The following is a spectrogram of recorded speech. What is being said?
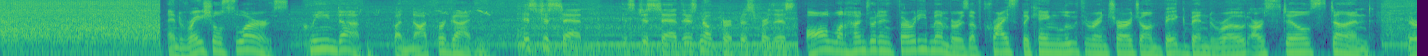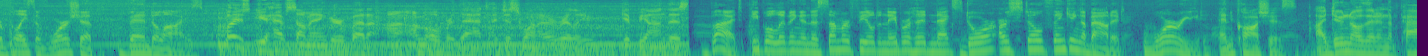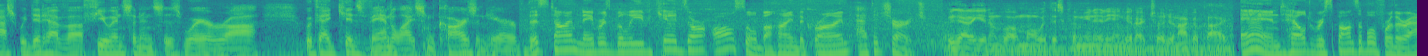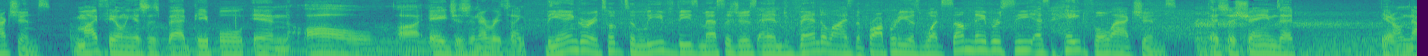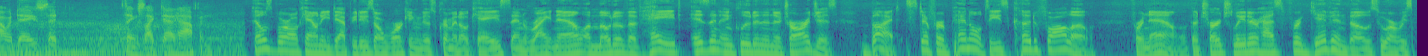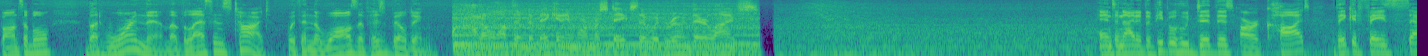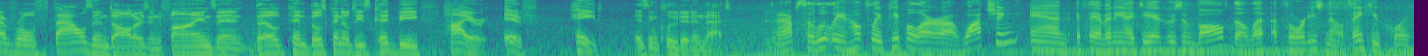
and racial slurs cleaned up but not forgotten. It's just sad. It's just sad. There's no purpose for this. All 130 members of Christ the King Lutheran Church on Big Bend Road are still stunned. Their place of worship vandalized. Well, you have some anger, but I, am over that. I just want to really get beyond this. But people living in the Summerfield neighborhood next door are still thinking about it, worried and cautious. I do know that in the past we did have a few incidences where uh, we've had kids vandalize some cars in here. This time, neighbors believe kids are also behind the crime at the church. We got to get involved more with this community and get our children occupied. And held responsible for their actions. My feeling is there's bad people in all uh, ages and everything. The anger it took to leave these messages and vandalize the property is what some neighbors see as hateful actions. It's a shame that, you know, nowadays that things like that happen. Hillsborough County deputies are working this criminal case, and right now, a motive of hate isn't included in the charges, but stiffer penalties could follow. For now, the church leader has forgiven those who are responsible, but warned them of lessons taught within the walls of his building. I don't want them to make any more mistakes that would ruin their lives. And tonight, if the people who did this are caught, they could face several thousand dollars in fines, and those penalties could be higher if hate is included in that. Absolutely, and hopefully people are uh, watching, and if they have any idea who's involved, they'll let authorities know. Thank you, Corey.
